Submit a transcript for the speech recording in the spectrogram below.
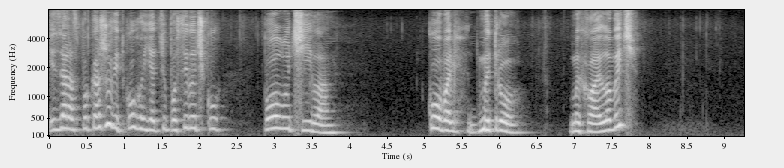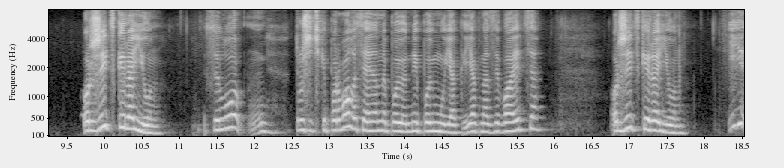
І зараз покажу, від кого я цю посилочку получила. Коваль Дмитро Михайлович, Оржицький район. Село трошечки порвалося, я не пойму, як, як називається. Оржицький район. І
